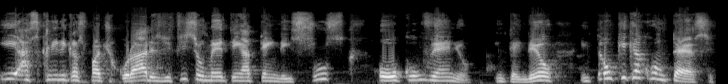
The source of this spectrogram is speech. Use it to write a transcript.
E as clínicas particulares dificilmente atendem SUS ou convênio. Entendeu? Então o que, que acontece?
